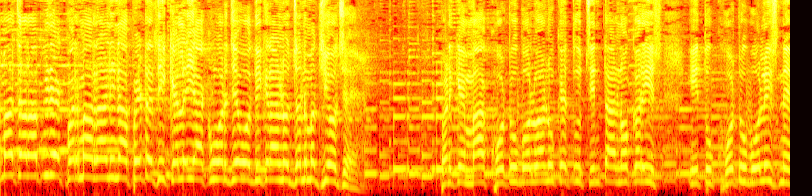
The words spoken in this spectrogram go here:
સમાચાર આપી દે પરમા રાણીના પેટેથી કેલૈયા કુંવર જેવો દીકરાનો જન્મ થયો છે. પણ કે માં ખોટું બોલવાનું કે તું ચિંતા ન કરીશ એ તું ખોટું બોલીશ ને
